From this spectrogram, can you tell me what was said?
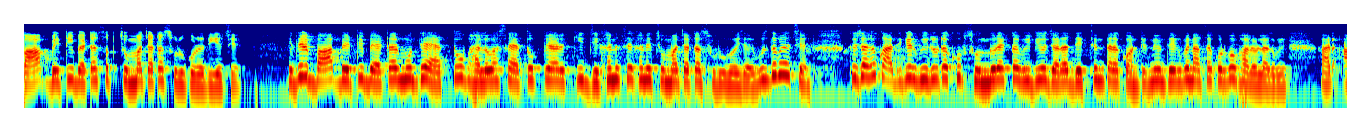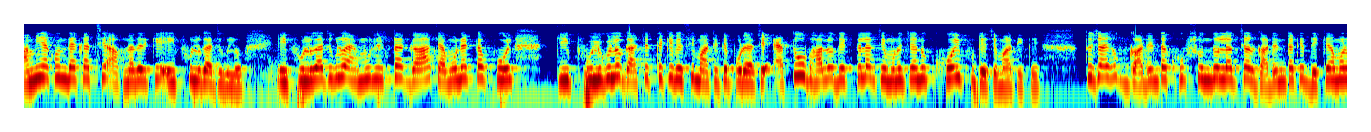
বাপ, বেটি, বেটা সব চুম্মা চাটা শুরু করে দিয়েছে। এদের বাপ বেটি ব্যাটার মধ্যে এত ভালোবাসা, এত পেয়ার কি যেখানে সেখানে চুমাচাটা শুরু হয়ে যায়, বুঝতে পেরেছেন? তো যাই হোক, আজকের ভিডিওটা খুব সুন্দর একটা ভিডিও, যারা দেখছেন তারা কন্টিনিউ দেখবেন, আশা করব ভালো লাগবে। আর আমি এখন দেখাচ্ছি আপনাদেরকে এই ফুল গাছগুলো। এই ফুল গাছগুলো এমন একটা গাছ, এমন একটা ফুল কি ফুলগুলো গাছের থেকে বেশি মাটিতে পড়ে আছে? এত ভালো দেখতে লাগছে, মনে হচ্ছে যেন খই ফুটেছে মাটিতে। তো যাই হোক গার্ডেনটা খুব সুন্দর লাগছে আর গার্ডেনটাকে দেখে আমার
